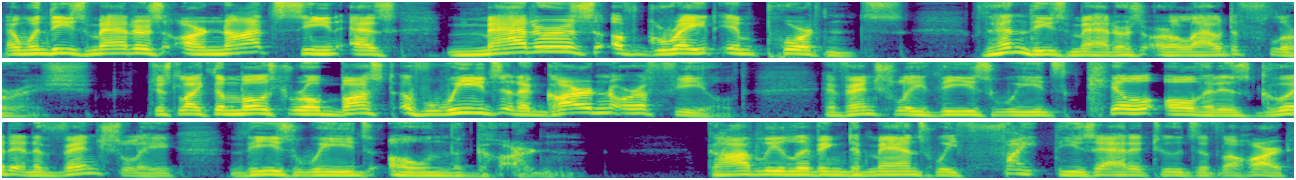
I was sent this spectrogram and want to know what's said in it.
And when these matters are not seen as matters of great importance, then these matters are allowed to flourish. Just like the most robust of weeds in a garden or a field. Eventually, these weeds kill all that is good, and eventually, these weeds own the garden. Godly living demands we fight these attitudes of the heart.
